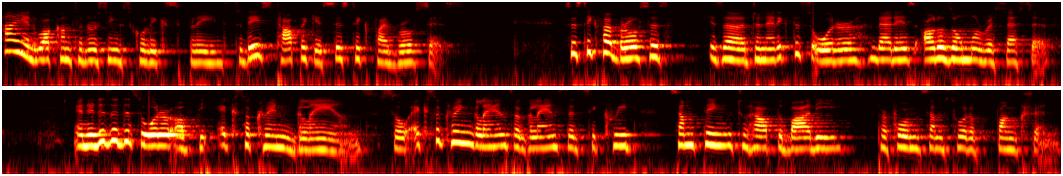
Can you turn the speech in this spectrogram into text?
Hi and welcome to Nursing School Explained. Today's topic is cystic fibrosis. Cystic fibrosis is a genetic disorder that is autosomal recessive. And it is a disorder of the exocrine glands. So exocrine glands are glands that secrete something to help the body perform some sort of function.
